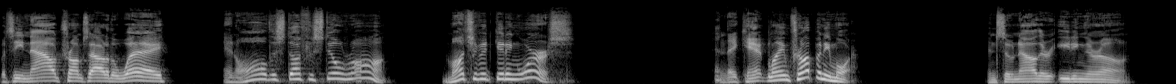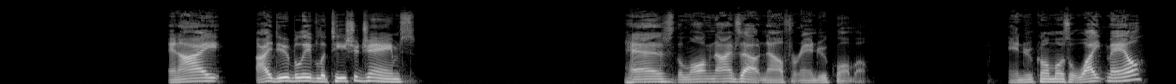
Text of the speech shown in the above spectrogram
But see, now Trump's out of the way, and all the stuff is still wrong. Much of it getting worse. And they can't blame Trump anymore. And so now they're eating their own. And I I do believe Letitia James has the long knives out now for Andrew Cuomo. Andrew Cuomo's a white male,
